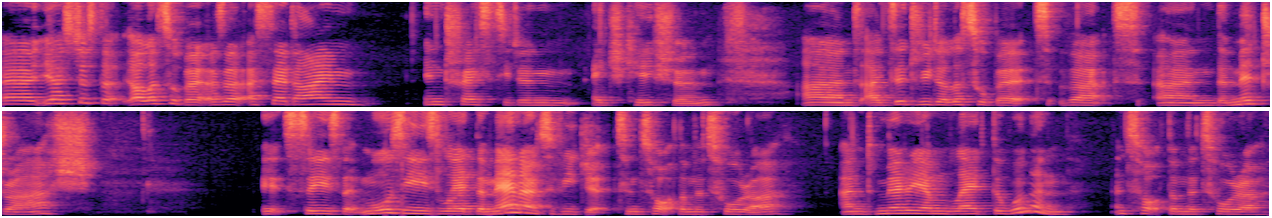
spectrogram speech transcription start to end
Uh, yes, just a, a, little bit. As I, I said, I'm interested in education, and I did read a little bit that in the Midrash, it says that Moses led the men out of Egypt and taught them the Torah, and Miriam led the women and taught them the Torah.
